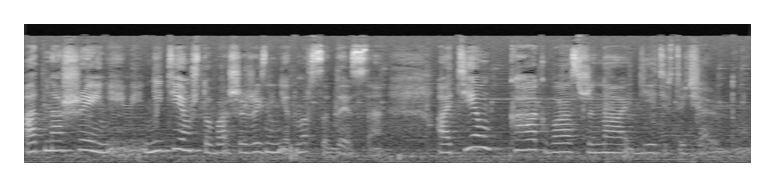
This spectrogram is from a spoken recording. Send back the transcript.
отношениями, не тем, что в вашей жизни нет Мерседеса, а тем, как вас жена и дети встречают дома.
